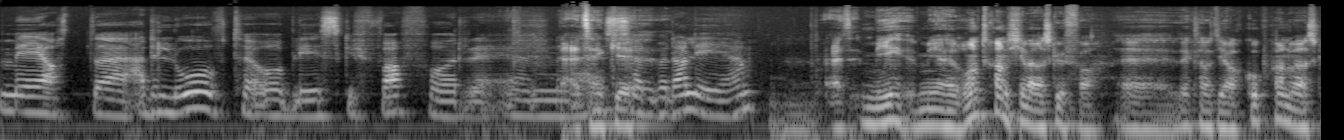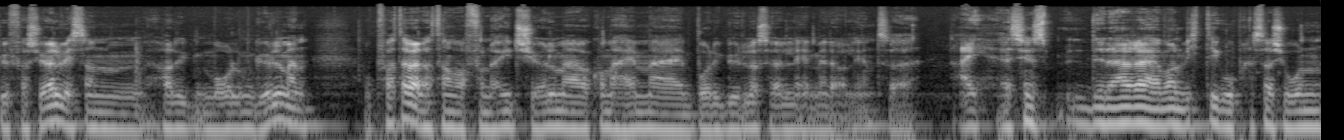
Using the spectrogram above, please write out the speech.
Med at eh, er det lov til å bli skuffa for en eh, sølvmedalje i EM? Vi, vi rundt kan ikke være skuffa. Eh, det er klart Jakob kan være skuffa sjøl hvis han hadde mål om gull, men oppfatter vel at han var fornøyd sjøl med å komme hjem med både gull og sølv i medaljen. Så nei, jeg syns det der er en vanvittig god prestasjon.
